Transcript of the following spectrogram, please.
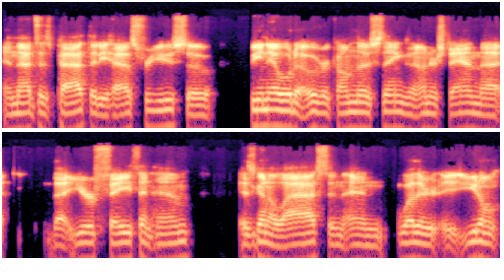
and that's his path that he has for you so being able to overcome those things and understand that that your faith in him is going to last. And and whether you don't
